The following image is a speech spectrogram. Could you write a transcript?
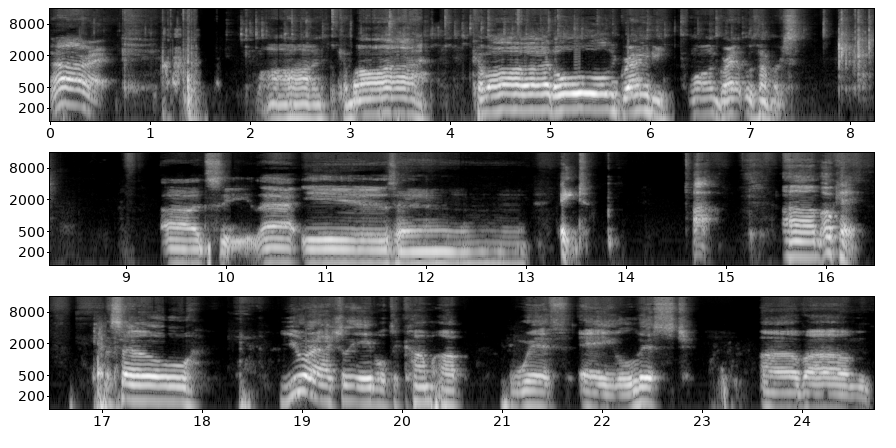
All right. Come on. Come on. Come on, old grindy. Come on, grind up those numbers. Uh, let's see. That is uh, eight. Ah. Um, okay. So you are actually able to come up with a list of um,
